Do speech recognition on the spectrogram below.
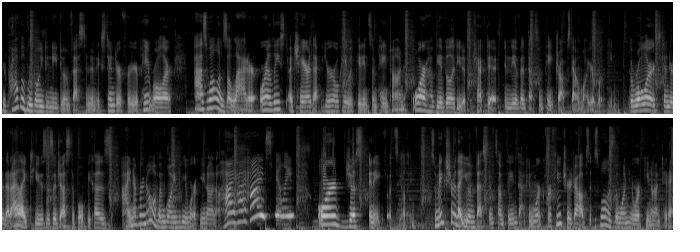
you're probably going to need to invest in an extender for your paint roller as well as a ladder or at least a chair that you're okay with getting some paint on or have the ability to protect it in the event that some paint drops down while you're working. The roller extender that I like to use is adjustable because I never know if I'm going to be working on a high, high, high ceiling or just an eight foot ceiling. So make sure that you invest in something that can work for future jobs as well as the one you're working on today.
